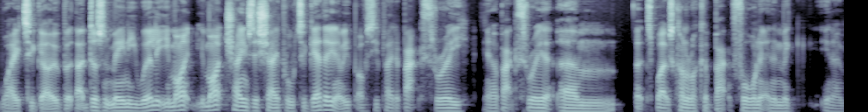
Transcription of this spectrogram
way to go, but that doesn't mean he will. He might he might change the shape altogether. You know, he obviously played a back three. You know, back three. At, um, that's why it's kind of like a back four, and then you know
